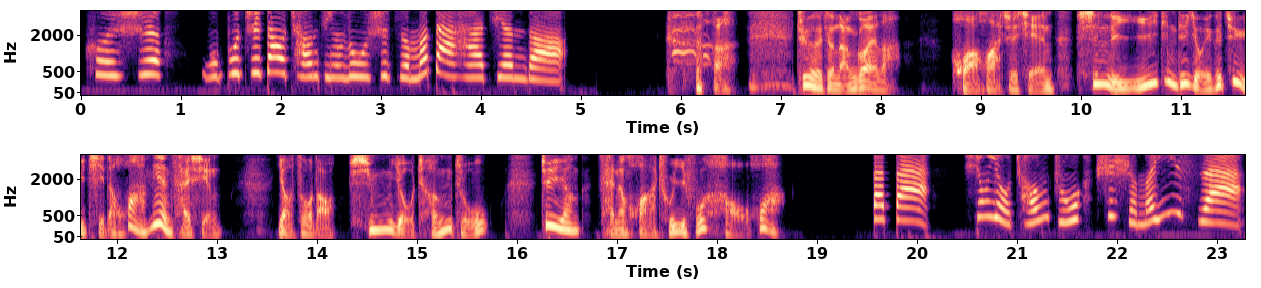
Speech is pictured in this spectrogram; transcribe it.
可是我不知道长颈鹿是怎么打哈欠的。哈哈，这就难怪了。画画之前，心里一定得有一个具体的画面才行，要做到胸有成竹，这样才能画出一幅好画。爸爸，胸有成竹是什么意思啊？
